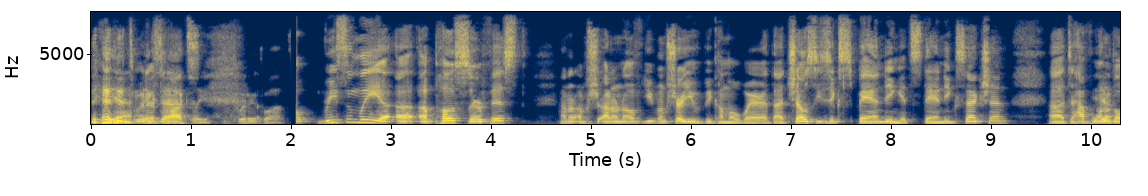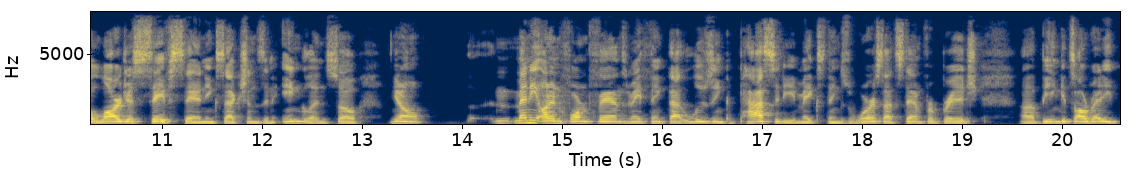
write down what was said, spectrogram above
yeah, Twitter exactly. Twats. Twitter twats. Recently, a, a post surfaced. I don't, I'm sure. I don't know if you. I'm sure you've become aware that Chelsea's expanding its standing section uh, to have one yeah. of the largest safe standing sections in England. So you know, many uninformed fans may think that losing capacity makes things worse at Stamford Bridge. Uh, being it's already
